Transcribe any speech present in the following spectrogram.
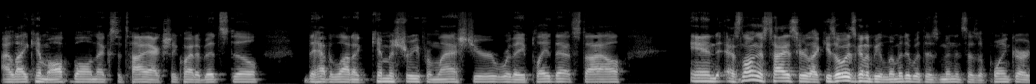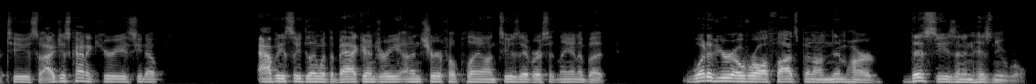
I like him off ball next to Ty actually quite a bit still. They have a lot of chemistry from last year where they played that style. And as long as Ty's here, like he's always going to be limited with his minutes as a point guard too. So I just kind of curious, you know, obviously dealing with the back injury, unsure if he'll play on Tuesday versus Atlanta, but what have your overall thoughts been on Nembhard this season in his new role?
